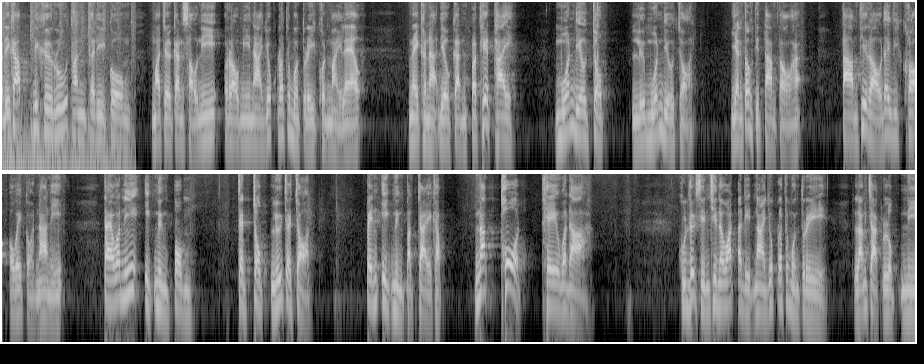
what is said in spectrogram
วัสดีครับ นี่คือรู้ทันคดีโกง มาเจอกันเสาร์นี้ เรามีนายกรัฐมนตรีคนใหม่แล้ว ในขณะเดียวกันประเทศไทย ม้วนเดียวจบหรือม้วนเดียวจอด ยังต้องติดตามต่อฮะตามที่เราได้วิเคราะห์เอาไว้ก่อนหน้านี้ แต่วันนี้อีกหนึ่งปมจะจบหรือจะจอด เป็นอีกหนึ่งปัจจัยครับ นักโทษเทวดา คุณทักษิณชินวัตรอดีตนายกรัฐมนตรี หลังจากหลบหนี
